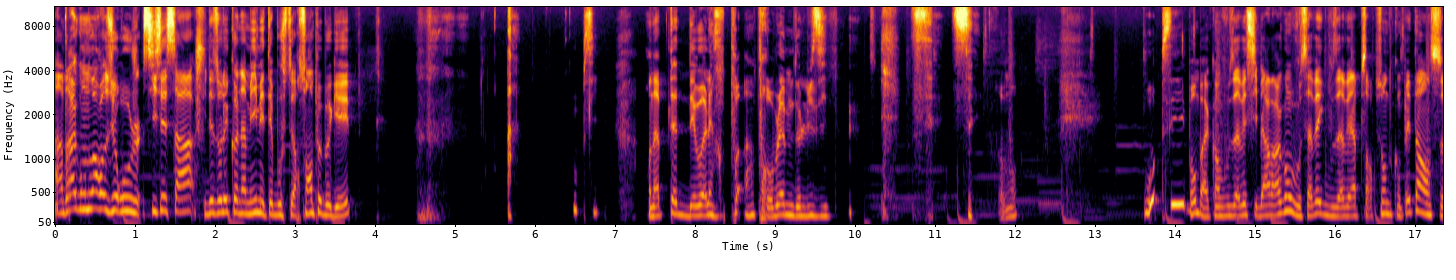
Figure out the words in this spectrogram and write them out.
un dragon noir aux yeux rouges. Si c'est ça, je suis désolé Konami, mais tes boosters sont un peu buggés. Oupsie. On a peut-être dévoilé un, problème de l'usine. c'est vraiment... Oupsie Bon bah quand vous avez Cyberdragon, vous savez que vous avez absorption de compétences.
